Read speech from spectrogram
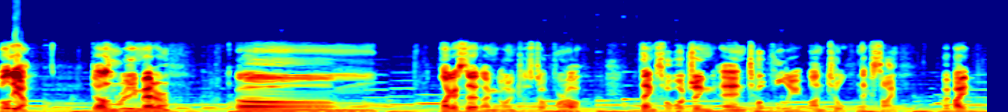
Well, yeah, doesn't really matter. Um, like I said, I'm going to stop for now. Thanks for watching, and hopefully until next time. Bye bye.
